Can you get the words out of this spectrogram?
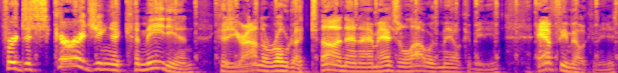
for discouraging a comedian because you're on the road a ton, and I imagine a lot with male comedians and female comedians.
